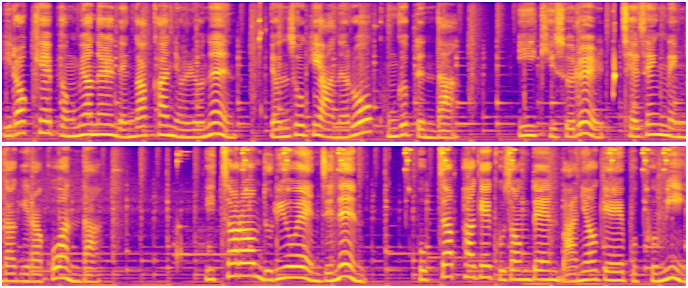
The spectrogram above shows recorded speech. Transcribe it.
이렇게 벽면을 냉각한 연료는 연소기 안으로 공급된다. 이 기술을 재생 냉각이라고 한다. 이처럼 누리호의 엔진은 복잡하게 구성된 개의 부품이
